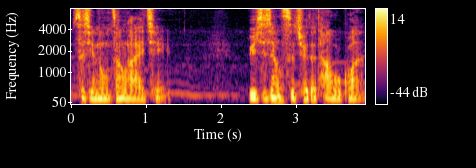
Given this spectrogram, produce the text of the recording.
自己弄脏了爱情。与即将死去的他无关。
